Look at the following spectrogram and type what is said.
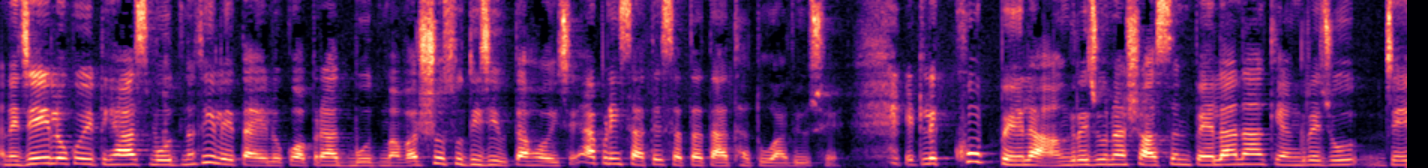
અને જે લોકો ઇતિહાસ બોધ નથી લેતા, એ લોકો અપરાધ બોધમાં વર્ષો સુધી જીવતા હોય છે. આપણી સાથે સતત આ થતું આવ્યું છે. એટલે ખૂબ પહેલાં અંગ્રેજોના શાસન પહેલાંના કે અંગ્રેજો જે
